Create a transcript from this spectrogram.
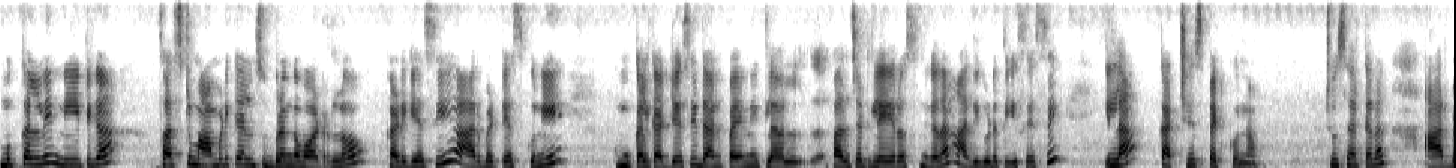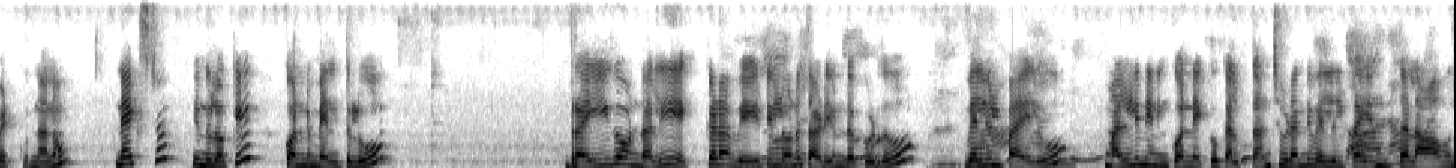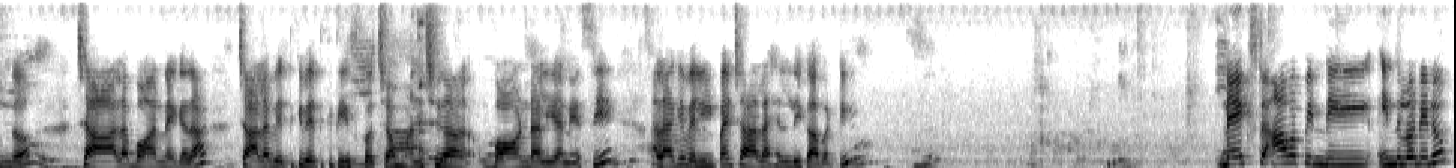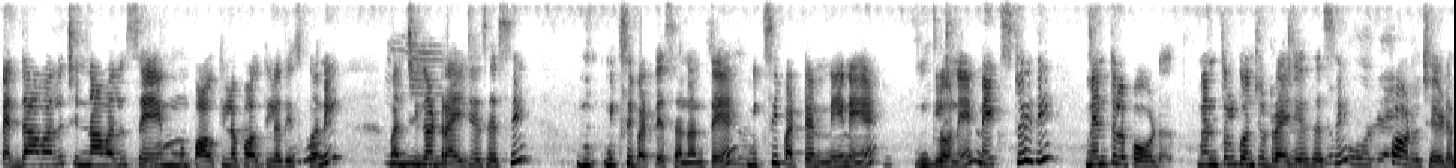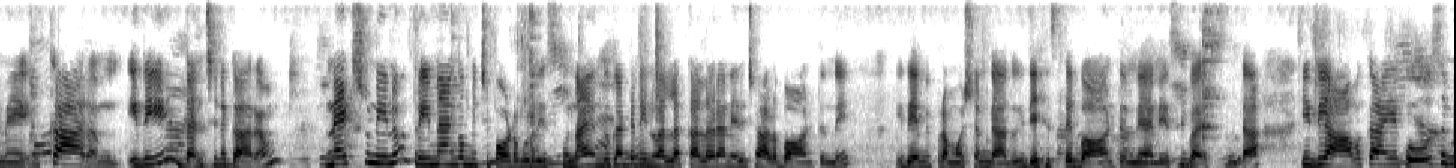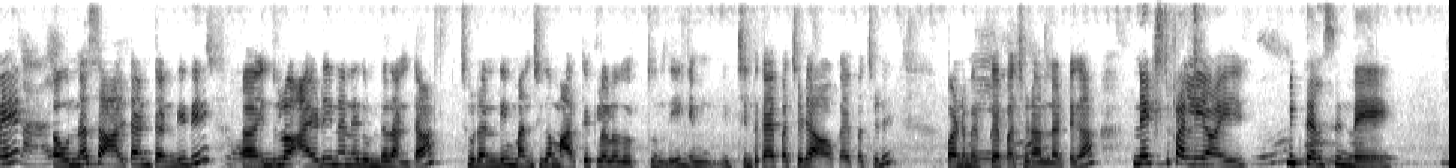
ముక్కల్ని నీట్గా ఫస్ట్ మామిడికాయలను శుభ్రంగా వాటర్లో కడిగేసి ఆరబెట్టేసుకుని ముక్కలు కట్ చేసి దానిపైన ఇట్లా పల్చటి లేయర్ వస్తుంది కదా అది కూడా తీసేసి ఇలా కట్ చేసి పెట్టుకున్నాం. చూసారు కదా? ఆరబెట్టుకున్నాను. నెక్స్ట్ ఇందులోకి కొన్ని మెంతులు. డ్రైగా ఉండాలి. ఎక్కడ వేటిల్లోనూ తడి ఉండకూడదు. వెల్లుల్లిపాయలు. మళ్ళీ నేను ఇంకొన్ని ఎక్కువ కలుపుతాను. చూడండి వెల్లుల్లిపాయ ఎంత లావు ఉందో. చాలా బాగున్నాయి కదా. చాలా వెతికి వెతికి తీసుకొచ్చాం. మంచిగా బాగుండాలి అనేసి. అలాగే వెల్లుల్లిపాయ చాలా హెల్దీ కాబట్టి. నెక్స్ట్ ఆవపిండి ఇందులో నేను పెద్ద ఆవాలు చిన్న ఆవాలు సేమ్ పావు కిలో పావు కిలో తీసుకొని మంచిగా డ్రై చేసేసి మిక్సీ పట్టేసాను అంతే. మిక్సీ పట్టాను నేనే ఇంట్లోనే. నెక్స్ట్ ఇది మెంతుల పౌడర్. మెంతులు కొంచెం డ్రై చేసేసి పౌడర్ చేయడమే. కారం. ఇది దంచిన కారం. నెక్స్ట్ నేను త్రీ మ్యాంగో మిర్చి పౌడర్ కూడా తీసుకున్నా. ఎందుకంటే దీనివల్ల కలర్ అనేది చాలా బాగుంటుంది. ఇదేమి ప్రమోషన్ కాదు. ఇది వేస్తే బాగుంటుంది అనేసి వేస్తుంటా ఇది ఆవకాయ కోసమే ఉన్న సాల్ట్ అంటండి ఇది. ఇందులో ఐడిన్ అనేది ఉండదంట. చూడండి మంచిగా మార్కెట్లలో దొరుకుతుంది. చింతకాయ పచ్చడి ఆవకాయ పచ్చడి పండుమిరపకాయ పచ్చడి అన్నట్టుగా. నెక్స్ట్ పల్లి ఆయిల్ మీకు తెలిసిందే.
